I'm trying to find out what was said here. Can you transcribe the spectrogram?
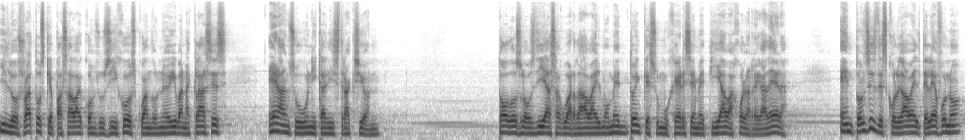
y los ratos que pasaba con sus hijos cuando no iban a clases eran su única distracción. Todos los días aguardaba el momento en que su mujer se metía bajo la regadera. Entonces descolgaba el teléfono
